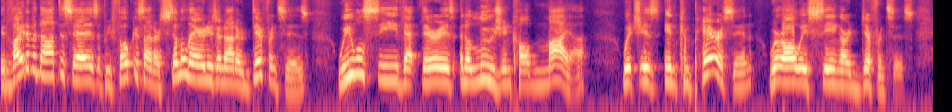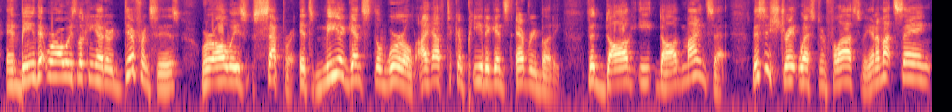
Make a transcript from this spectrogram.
Advaita Vedanta says if we focus on our similarities and not our differences, we will see that there is an illusion called Maya, which is in comparison, we're always seeing our differences. And being that we're always looking at our differences, we're always separate. It's me against the world. I have to compete against everybody. The dog eat dog mindset. This is straight Western philosophy. And I'm not saying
